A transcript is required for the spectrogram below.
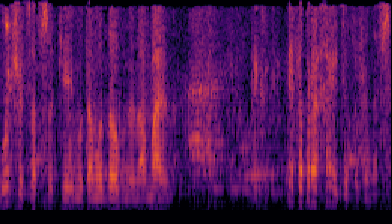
учится в суке, ему там удобно, нормально. Это браха идет уже на все.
